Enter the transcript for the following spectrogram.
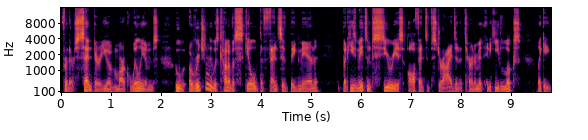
for their center, you have Mark Williams, who originally was kind of a skilled defensive big man, but he's made some serious offensive strides in the tournament, and he looks like a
